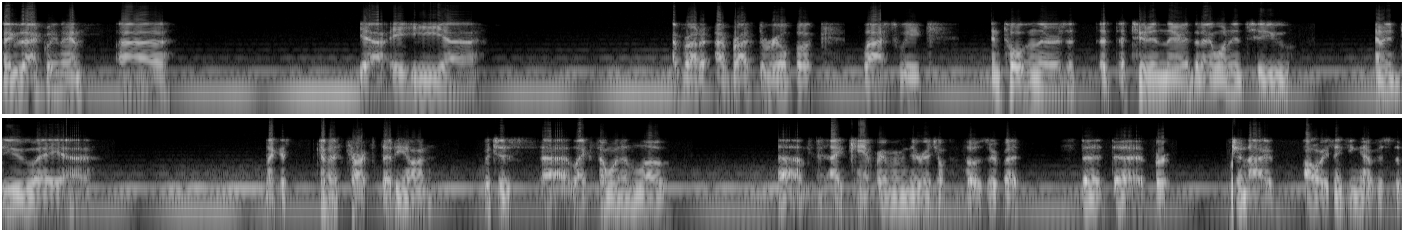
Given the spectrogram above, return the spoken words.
exactly, man. Uh, yeah, he. Uh, I brought I brought the real book last week and told him there was a, a, a tune in there that I wanted to kind of do a uh, like a kind of chart study on, which is uh, like someone in love. Um, I can't remember the original composer, but the the version I'm always thinking of is the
